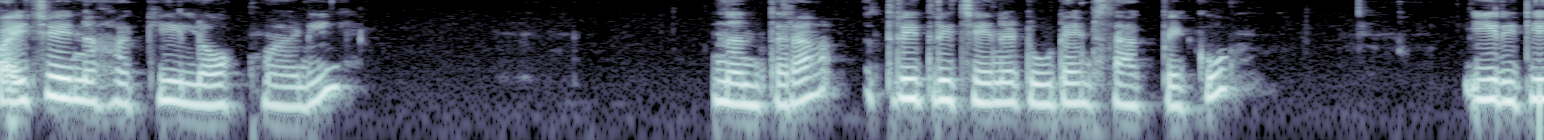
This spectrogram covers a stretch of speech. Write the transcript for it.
ಫೈ ಚೈನ ಹಾಕಿ ಲಾಕ್ ಮಾಡಿ, ನಂತರ three three chain two times ಹಾಕಬೇಕು. ಈ ರೀತಿ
